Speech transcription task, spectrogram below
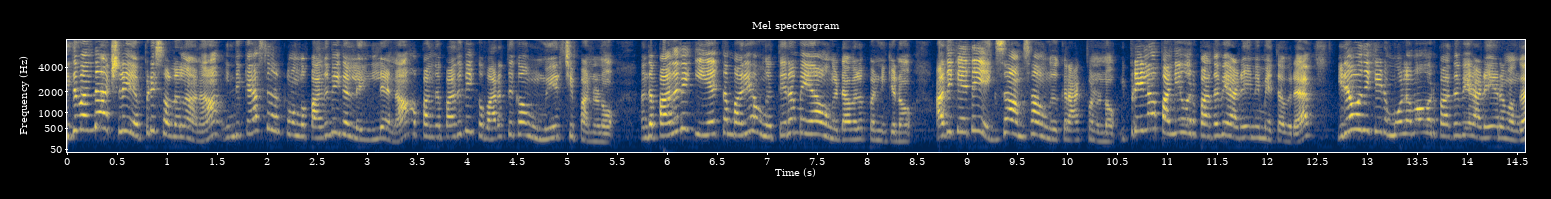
இது வந்து ஆக்சுவலி எப்படி சொல்லலாம்னா இந்த கேஸ்ட்ல இருக்கவங்க பதவிகள்ல இல்லைன்னா அப்ப அந்த பதவிக்கு வரத்துக்கு அவங்க முயற்சி பண்ணணும். அந்த பதவிக்கு ஏத்த மாதிரி அவங்க திறமையா அவங்க டெவலப் பண்ணிக்கணும். அதுக்கேற்ற எக்ஸாம்ஸ் அவங்க கிராக் பண்ணணும். இப்படி எல்லாம் பண்ணி ஒரு பதவி அடையணுமே தவிர இடஒதுக்கீடு மூலமா ஒரு பதவி அடையிறவங்க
